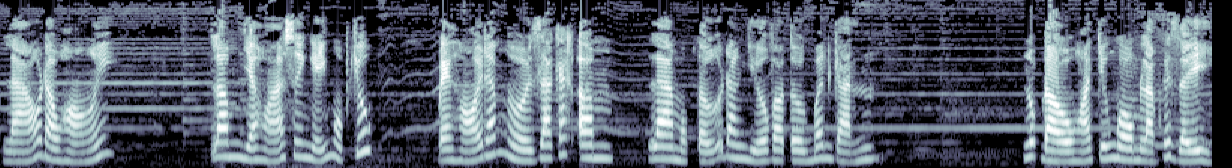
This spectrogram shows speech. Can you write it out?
Lão đầu hỏi. Lâm và hỏa suy nghĩ một chút, bèn hỏi đám người ra các âm, là một tử đang dựa vào tường bên cạnh. Lúc đầu hỏa trưởng môn làm cái gì?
